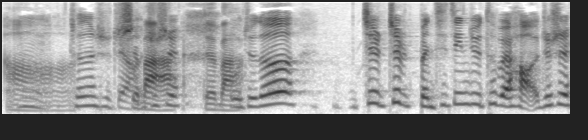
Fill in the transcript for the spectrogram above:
啊嗯，，真的是这样，是吧？就是对吧？我觉得这这本期京剧特别好，就是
